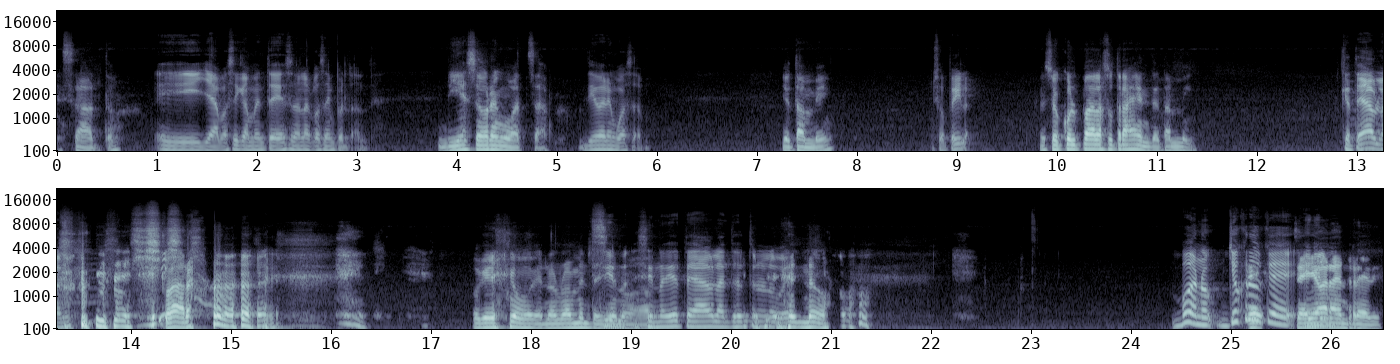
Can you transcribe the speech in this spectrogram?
Exacto. Y ya, básicamente eso es la cosa importante. 10 horas en WhatsApp. 10 horas en WhatsApp. Yo también. Eso pila. Eso es culpa de las otras gente también. Que te hablan. claro. Porque como que normalmente si, yo no Si nadie te habla, entonces tú no lo ves. no. Bueno, yo creo que... Señora en, en Reddit.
